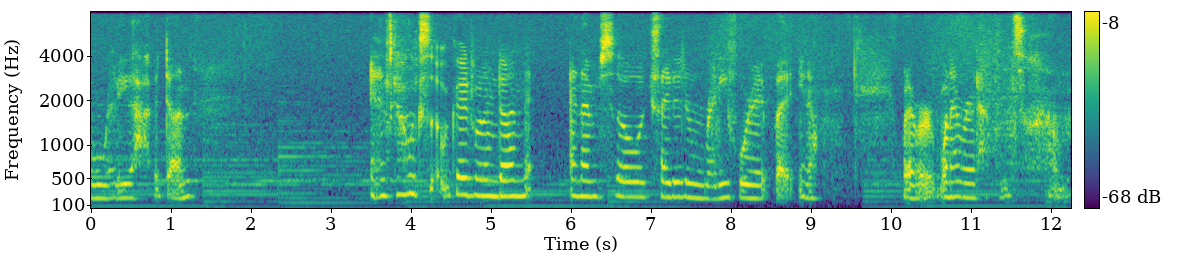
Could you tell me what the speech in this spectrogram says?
ready to have it done. And it's gonna look so good when I'm done and I'm so excited and ready for it but you know whatever whenever it happens. Um,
